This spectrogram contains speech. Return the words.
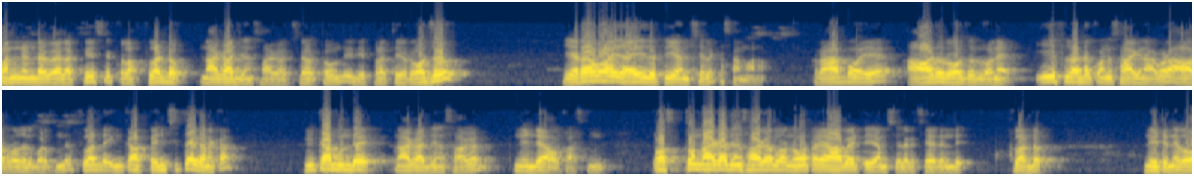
పన్నెండు వేల క్యూసిక్ల ఫ్లడ్ నాగార్జున సాగర్ చేరుతూ ఉంది. ఇది ప్రతిరోజు ఇరవై ఐదు టీఎంసీలకు సమానం. రాబోయే ఆరు రోజుల్లోనే ఈ ఫ్లడ్ కొనసాగినా కూడా ఆరు రోజులు పడుతుంది. ఫ్లడ్ ఇంకా పెంచితే గనక ఇంకా ముందే నాగార్జున సాగర్ నిండే అవకాశం ఉంది. ప్రస్తుతం నాగార్జున సాగర్లో నూట యాభై టీఎంసీలకు చేరింది ఫ్లడ్. నీటి నిల్వ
